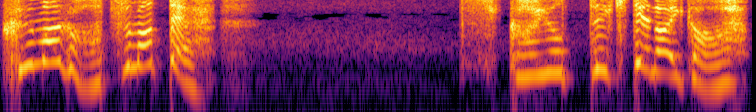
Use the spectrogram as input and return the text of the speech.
クマが集まって近寄ってきてないか？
